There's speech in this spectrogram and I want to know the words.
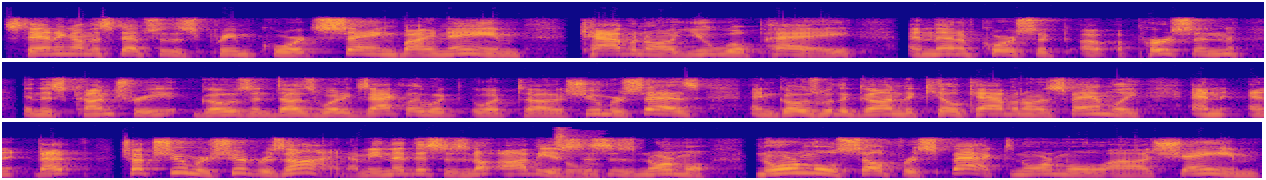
standing on the steps of the Supreme Court saying by name, Kavanaugh, you will pay, and then of course a, a person in this country goes and does what exactly what what uh, Schumer says and goes with a gun to kill Kavanaugh's family and and that Chuck Schumer should resign. I mean, this is obvious. Absolutely. This is normal. Normal self-respect, normal uh, shame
